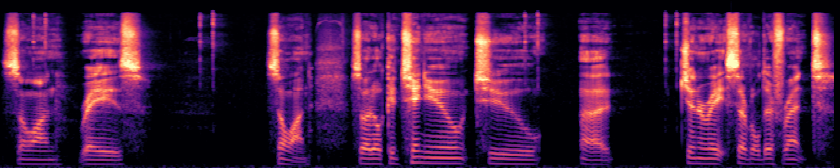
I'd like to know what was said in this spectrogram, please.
so on, raise, so on. So it'll continue to uh, generate several different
